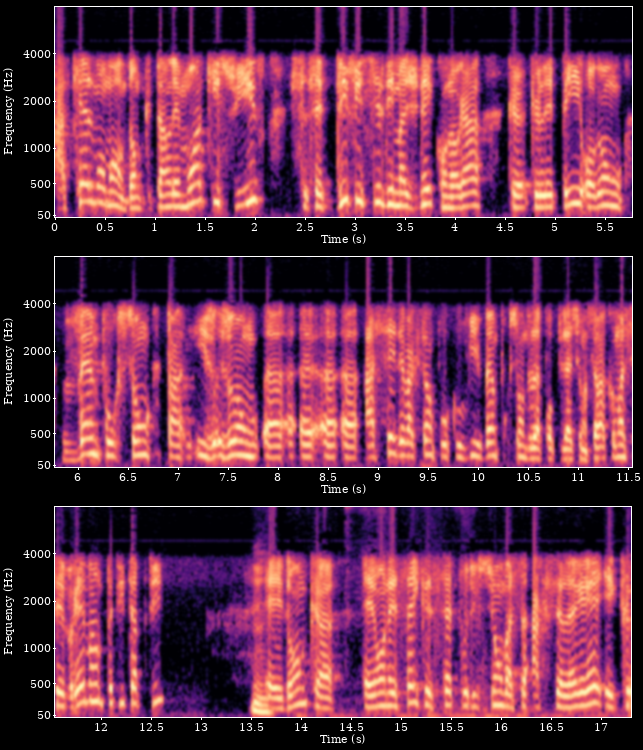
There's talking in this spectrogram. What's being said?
à quel moment? Donc dans les mois qui suivent, c'est difficile d'imaginer qu'on aura que, que, les pays auront 20 enfin ils auront assez de vaccins pour couvrir 20% de la population. Ça va commencer vraiment petit à petit? Hmm. Et donc, euh, et on essaie que cette production va s'accélérer et que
